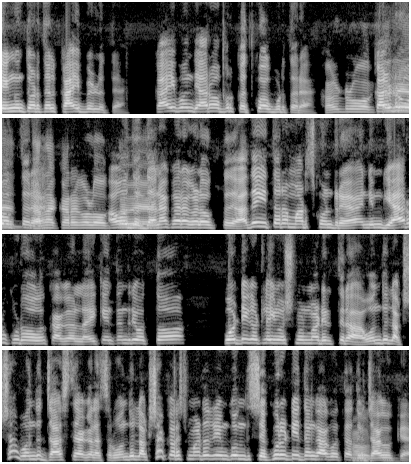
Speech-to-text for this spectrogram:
ತೆಂಗಿನ ತೋಟದಲ್ಲಿ ಕಾಯಿ ಬೀಳುತ್ತೆ. ಕಾಯಿ ಬಂದ್ ಯಾರೋ ಒಬ್ರು ಕತ್ಕೋ ಹೋಗ್ಬಿಡ್ತಾರೆ. ಕಳ್ರು ಕಳ್ರು ಹೋಗ್ತಾರೆ ಹೋಗ್ತಾರೆ. ದನ ಕರಗಳು ಹೌದು. ದನ ಕರಗಳು ಹೋಗ್ತದೆ. ಅದೇ ಈ ತರ ಮಾಡಿಸ್ಕೊಂಡ್ರೆ ನಿಮ್ಗೆ ಯಾರು ಕೂಡ ಹೋಗಕ್ಕಾಗಲ್ಲ. ಯಾಕೆಂತಂದ್ರೆ ಇವತ್ತು ಕೋಟಿಗಟ್ಲೆ ಇನ್ವೆಸ್ಟ್ಮೆಂಟ್ ಮಾಡಿರ್ತೀರಾ? ಒಂದು ಲಕ್ಷ ಒಂದು ಜಾಸ್ತಿ ಆಗಲ್ಲ ಸರ್. ಒಂದು ಲಕ್ಷ ಖರ್ಚು ಮಾಡಿದ್ರೆ ನಿಮ್ಗೊಂದು ಸೆಕ್ಯೂರಿಟಿ ಇದ್ದಂಗೆ ಆಗುತ್ತೆ ಅದು ಜಾಗಕ್ಕೆ.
